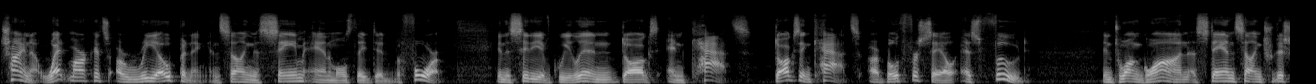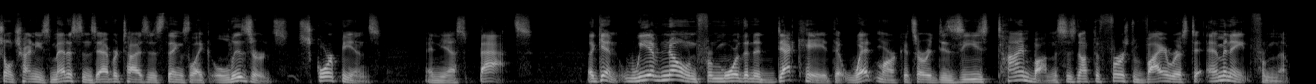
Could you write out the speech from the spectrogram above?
China, wet markets are reopening and selling the same animals they did before. In the city of Guilin, dogs and cats, dogs and cats are both for sale as food. In Dongguan, a stand selling traditional Chinese medicines advertises things like lizards, scorpions, and yes, bats. Again, we have known for more than a decade that wet markets are a diseased time bomb. This is not the first virus to emanate from them.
